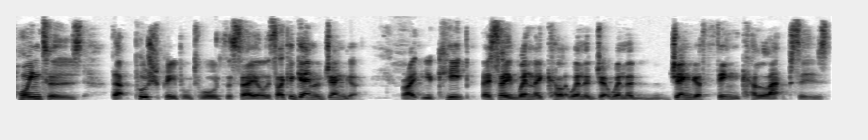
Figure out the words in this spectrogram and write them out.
pointers that push people towards the sale. It's like a game of Jenga, right? You keep, let's say, when they when the when the Jenga thing collapses,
